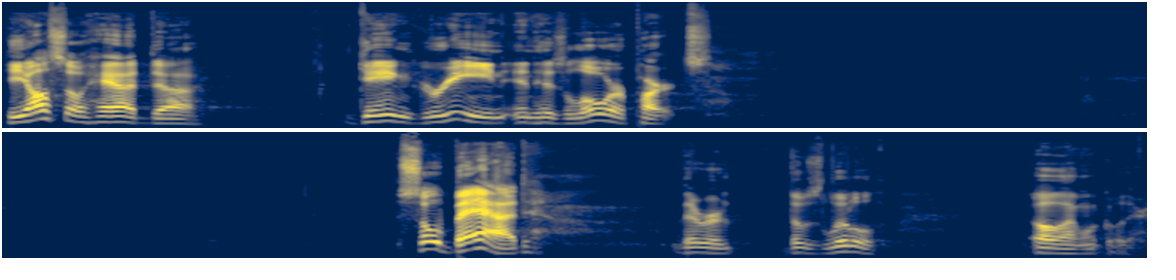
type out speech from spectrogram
He also had uh, gangrene in his lower parts. So bad, there were those little, oh, I won't go there.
